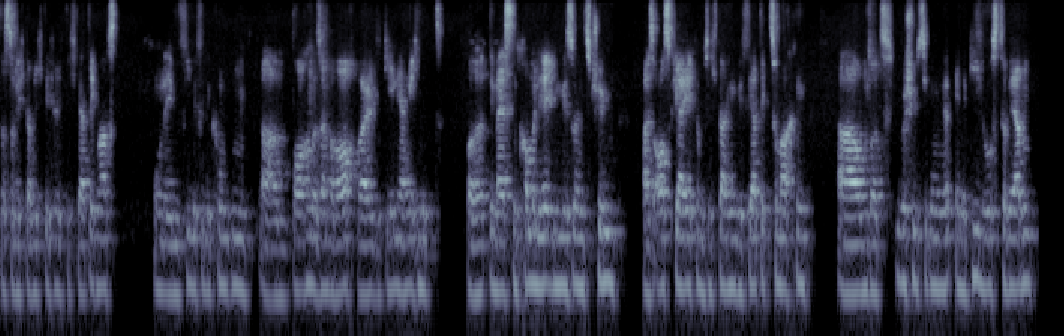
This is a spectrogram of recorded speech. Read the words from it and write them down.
dass du dich da richtig, richtig fertig machst. Und eben viele, viele Kunden äh, brauchen das einfach auch, weil die gehen ja eigentlich mit, oder die meisten kommen ja irgendwie so ins Gym als Ausgleich, um sich da irgendwie fertig zu machen, äh, um dort überschüssige Energie loszuwerden.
